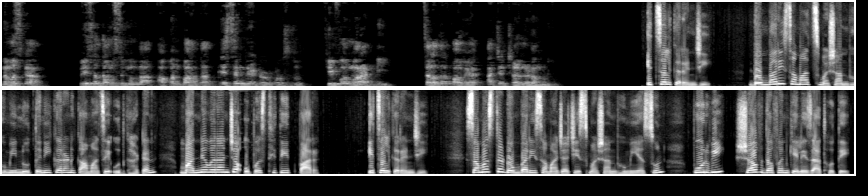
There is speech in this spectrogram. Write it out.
नमस्कार. मी सद्दाम सिमल्ला आपण पाहतात एस एम नेटवर्क प्रस्तुत फिफोर मराठी. चला तर पाहूया आजच्या ठळ घडामोडी. इचलकरंजी. डोंबारी समाज स्मशानभूमी नूतनीकरण कामाचे उद्घाटन मान्यवरांच्या उपस्थितीत पार. इचलकरंजी. समस्त डोंबारी समाजाची स्मशानभूमी असून पूर्वी शव दफन केले जात होते.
